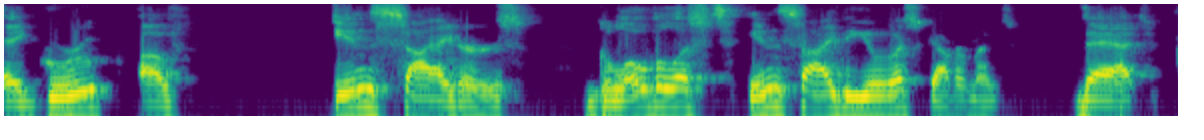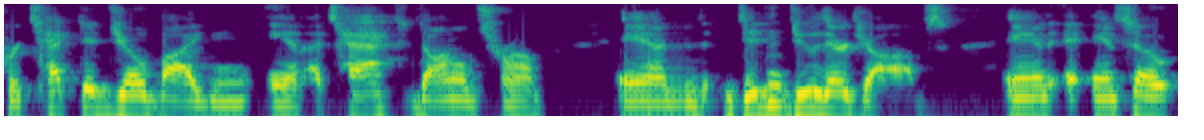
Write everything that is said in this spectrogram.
a group of insiders globalists inside the US government that protected Joe Biden and attacked Donald Trump and didn't do their jobs. And and so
